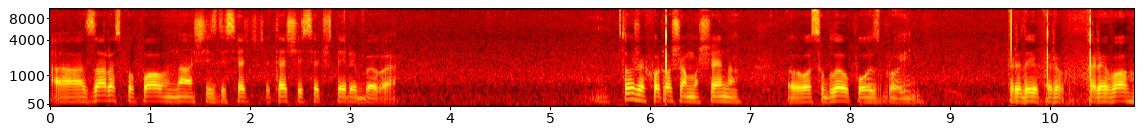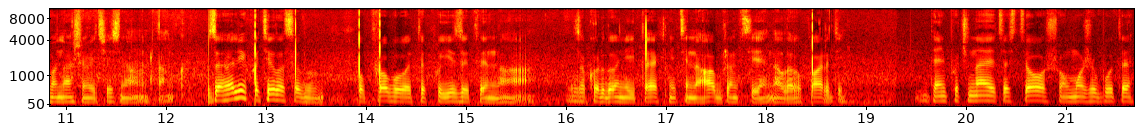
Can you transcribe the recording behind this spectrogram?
А зараз попав на 60 Т-64 БВ. Теж хороша машина, е, особливо по озброєнню. Передаю перевагу нашим вітчизняним танкам. Взагалі хотілося б спробувати поїздити на закордонній техніці, на Абрамсі, на Леопарді. День починається з цього, що може бути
